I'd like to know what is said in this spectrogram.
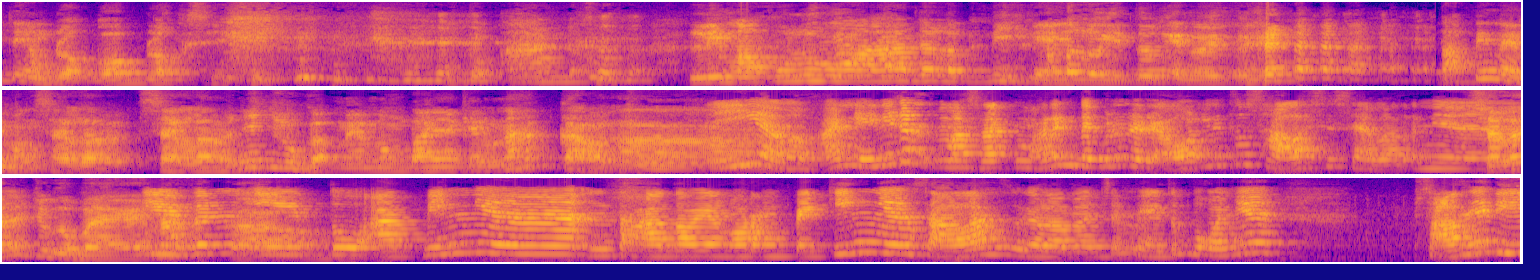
itu yang blok goblok sih. itu ada 50 mah ada lebih kayaknya. lu hitungin, lu hitungin. Tapi memang seller sellernya juga memang banyak yang nakal tuh. Ah. Iya makanya ini kan masa kemarin kita bilang dari awal itu salah sih sellernya. Sellernya juga banyak yang Even nakal. itu adminnya, entah atau yang orang packingnya salah segala macam ya itu pokoknya salahnya di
